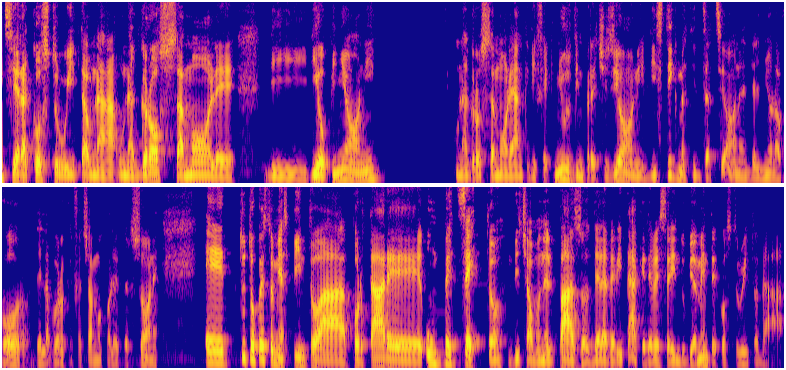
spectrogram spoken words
si era costruita una, una grossa mole di, di opinioni, una grossa mole anche di fake news, di imprecisioni, di stigmatizzazione del mio lavoro, del lavoro che facciamo con le persone. E tutto questo mi ha spinto a portare un pezzetto, diciamo, nel puzzle della verità, che deve essere indubbiamente costruito da,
